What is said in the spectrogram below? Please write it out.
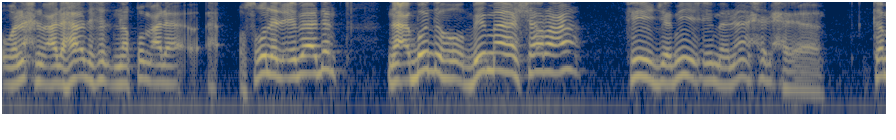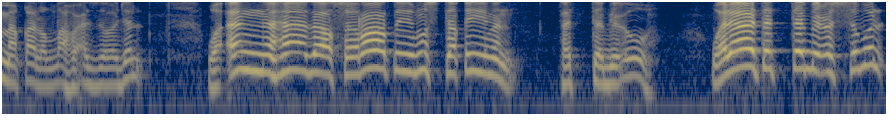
ونحن على هذه نقوم على أصول العبادة نعبده بما شرع في جميع مناحي الحياة كما قال الله عز وجل وأن هذا صراطي مستقيما فاتبعوه ولا تتبعوا السبل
